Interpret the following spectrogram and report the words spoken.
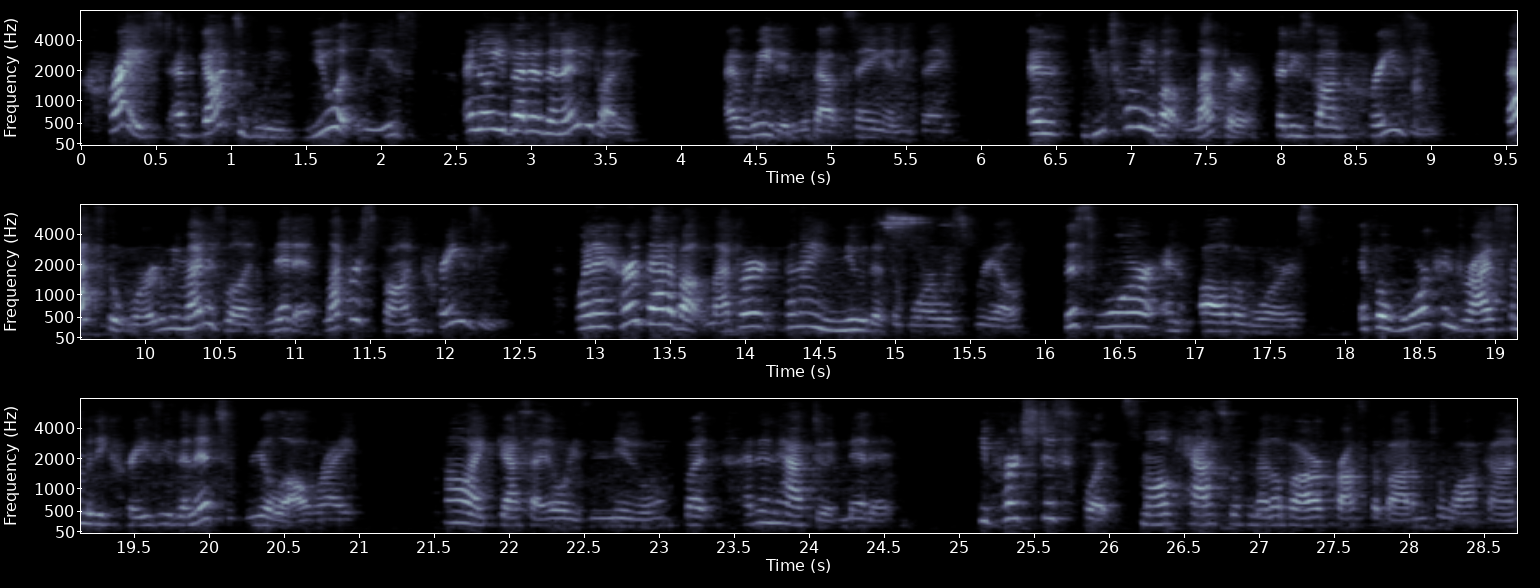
Christ, I've got to believe you at least. I know you better than anybody. I waited without saying anything. And you told me about Leper, that he's gone crazy. That's the word. We might as well admit it. Leper's gone crazy. When I heard that about Leper, then I knew that the war was real. This war and all the wars. If a war can drive somebody crazy, then it's real, all right. Oh, I guess I always knew, but I didn't have to admit it. He perched his foot, small cast with metal bar across the bottom to walk on,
